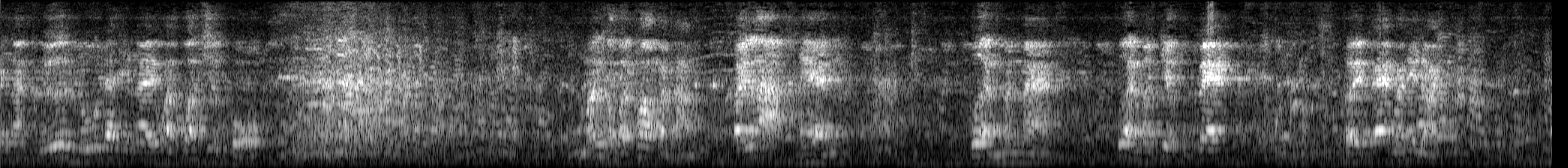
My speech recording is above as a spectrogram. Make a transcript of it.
ยังไงหรือรู้ได้ยังไงว่าว่าชื่อโขมันก็มาท่องมาทำไปลากแขนเพื่อนมันมา เพื่อนมันชื่อแป๊ะเฮ้ยแป๊ะมานี่หน่อย ไป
